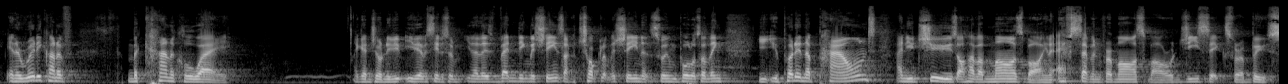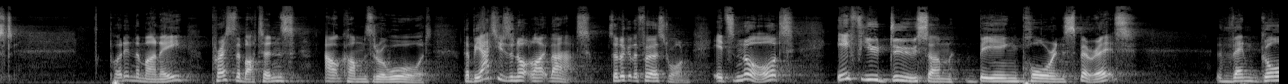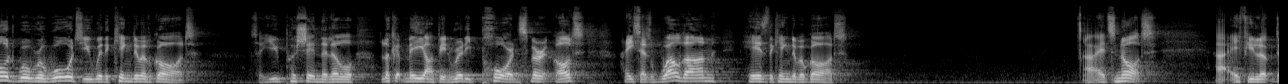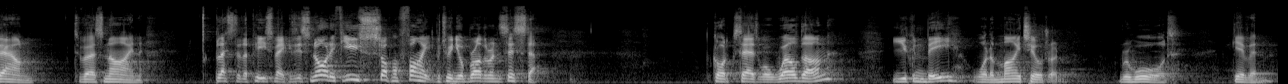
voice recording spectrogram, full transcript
in a really kind of mechanical way. Again, John, have you, ever seen you know, those vending machines, like a chocolate machine at the swimming pool or something? You, you, put in a pound and you choose, I'll have a Mars bar, you know, F7 for a Mars bar or G6 for a boost. Put in the money, press the buttons, out comes the reward. The Beatitudes are not like that. So look at the first one. It's not, if you do some being poor in spirit, then God will reward you with the kingdom of God. So you push in the little, look at me, I've been really poor in spirit, God. And he says, well done, here's the kingdom of God. Uh, it's not, uh, if you look down to verse 9, blessed are the peacemakers. It's not if you stop a fight between your brother and sister. God says, well, well done, you can be one of my children. Reward given.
